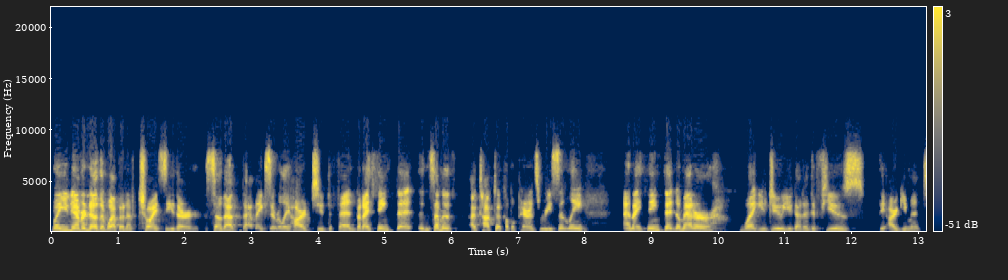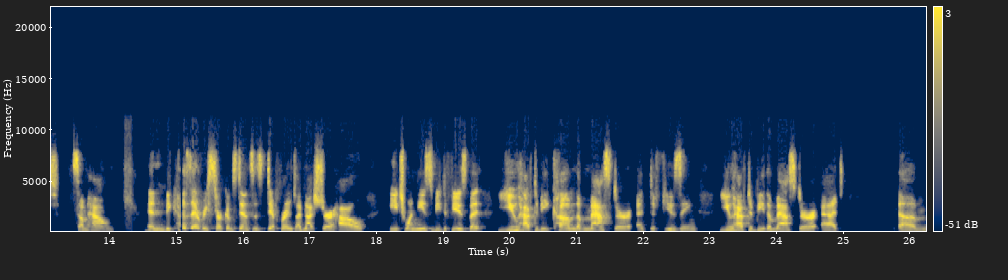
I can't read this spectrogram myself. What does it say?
Well, you never know the weapon of choice either, so that that makes it really hard to defend. But I think that in some of I've talked to a couple parents recently, and I think that no matter what you do, you got to diffuse the argument somehow. Mm-hmm. And because every circumstance is different, I'm not sure how each one needs to be diffused, but you have to become the master at diffusing. You have to be the master at um,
